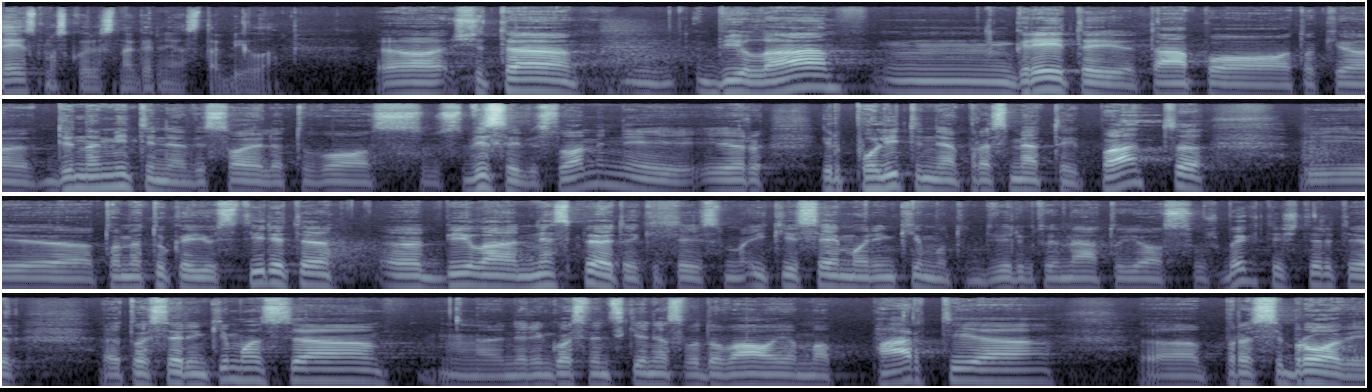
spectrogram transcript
teismas, kuris nagrinės tą bylą. Šita byla m, greitai tapo tokia dinamitinė visoje Lietuvos, visai visuomeniai ir, ir politinė prasme taip pat. Į, tuo metu, kai jūs tyrėte bylą, nespėjote iki, teismo, iki Seimo rinkimų, 12 metų jos užbaigti, ištirti ir tuose rinkimuose Neringos Venskienės vadovaujama partija prasibrovė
